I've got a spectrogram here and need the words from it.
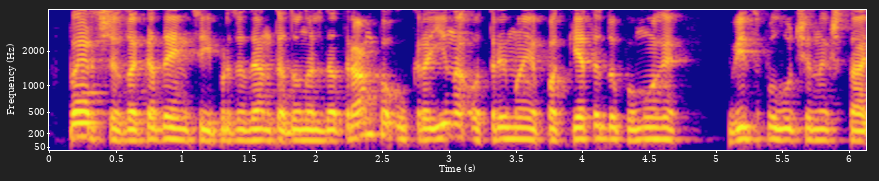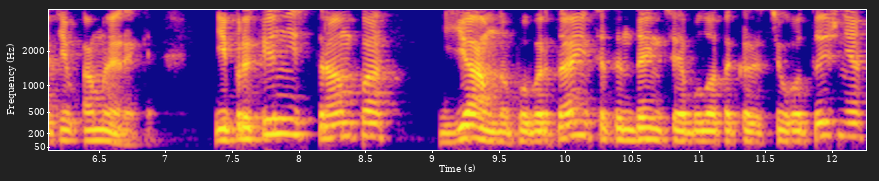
Вперше за каденції президента Дональда Трампа Україна отримає пакети допомоги від Сполучених Штатів Америки. І прихильність Трампа явно повертається. Тенденція була така цього тижня,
